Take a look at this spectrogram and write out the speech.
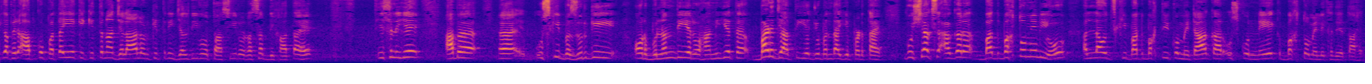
का फिर आपको पता ही है कि कितना जलाल और कितनी जल्दी वो तासीर और रसद दिखाता है। इसलिए अब उसकी बुजुर्गी और बुलंदी रूहानियत बढ़ जाती है जो बंदा ये पढ़ता है। वो शख्स अगर बदबख्तों में भी हो, अल्लाह उसकी बदबख्ती को मिटाकर उसको नेक बख्तों में लिख देता है।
